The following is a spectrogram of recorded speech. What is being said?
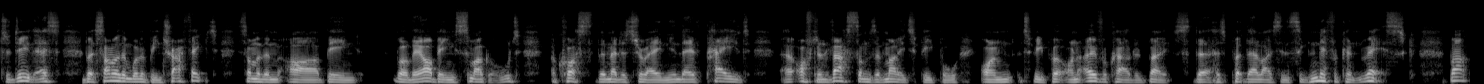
to do this, but some of them will have been trafficked. Some of them are being well, they are being smuggled across the Mediterranean. They've paid uh, often vast sums of money to people on to be put on overcrowded boats that has put their lives in significant risk. But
